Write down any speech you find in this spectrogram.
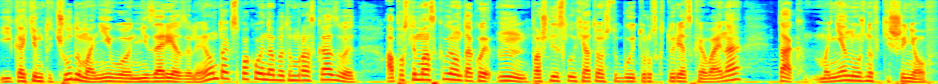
и каким-то чудом они его не зарезали. И он так спокойно об этом рассказывает. А после Москвы он такой, М, пошли слухи о том, что будет русско-турецкая война. Так, мне нужно в Кишинев.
